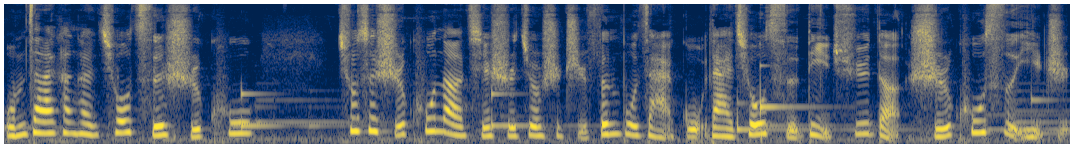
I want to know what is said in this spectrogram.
我们再来看看秋瓷石窟。秋瓷石窟呢，其实就是指分布在古代秋瓷地区的石窟寺遗址。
